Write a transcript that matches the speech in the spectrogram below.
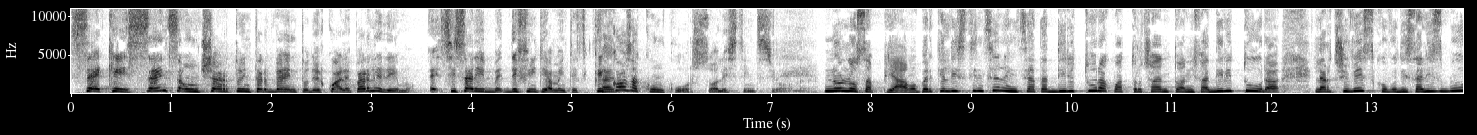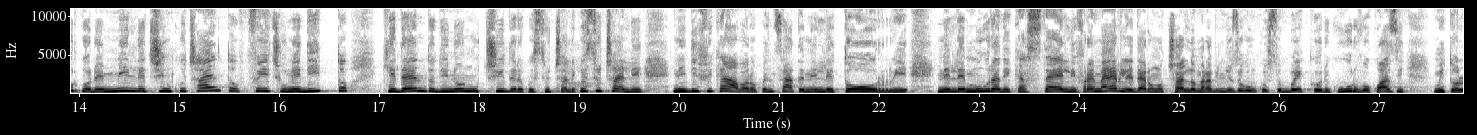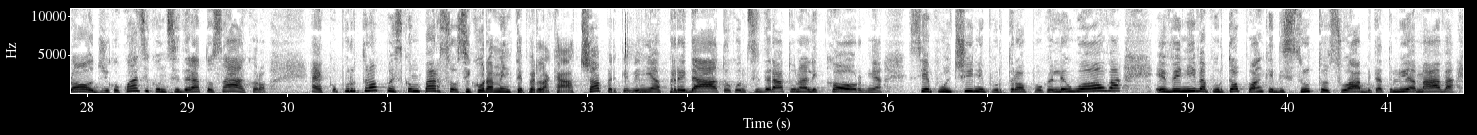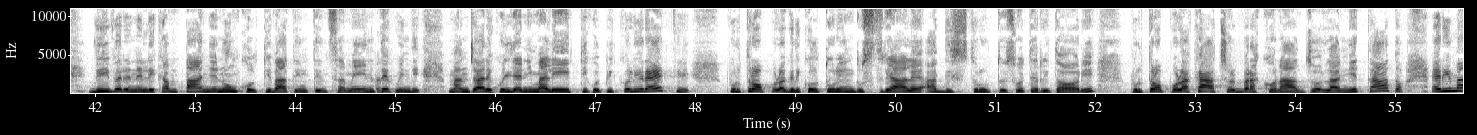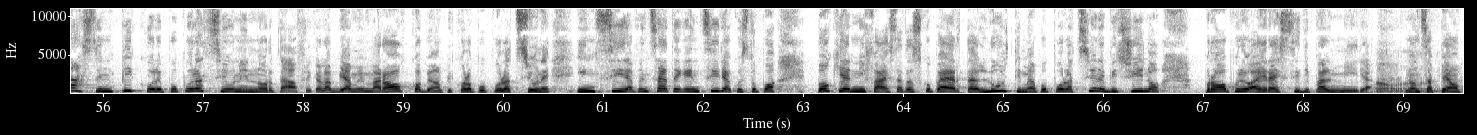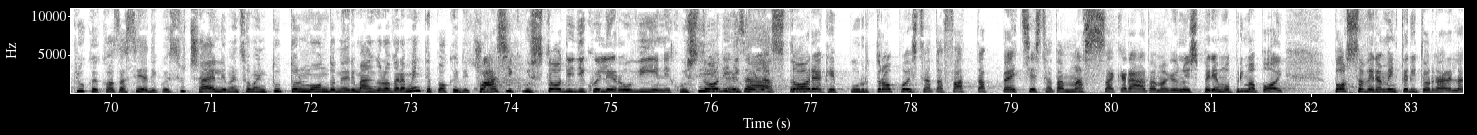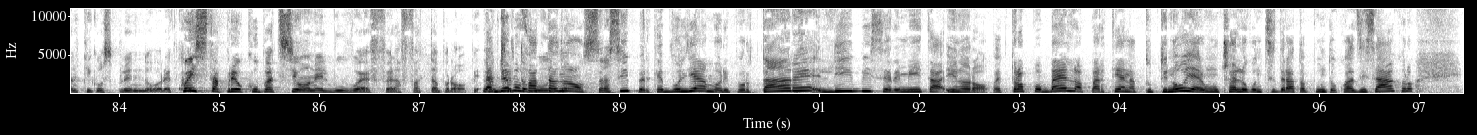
se che senza un certo intervento del quale parleremo eh, si sarebbe definitivamente... Che cosa ha concorso all'estinzione? Non lo sappiamo perché l'estinzione è iniziata addirittura 400 anni fa, addirittura l'arcivescovo di Salisburgo nel 1500 fece un editto chiedendo di non uccidere questi uccelli. No. Questi uccelli nidificavano, pensate, nelle torri, nelle mura dei castelli, fra i merli ed era un uccello meraviglioso con questo becco ricurvo quasi mitologico, quasi considerato sacro. Ecco, purtroppo è scomparso sicuramente per la caccia, perché veniva predato, considerato una leccornia, sia i pulcini purtroppo che le uova, e veniva purtroppo anche distrutto il suo habitat. Lui amava vivere nelle campagne non coltivate intensamente, eh. quindi mangiare quegli animaletti, quei piccoli rettili. Purtroppo l'agricoltura industriale ha distrutto i suoi territori, purtroppo la caccia, il bracconaggio l'ha anniettato, è rimasto in piccole popolazioni in Nord Africa. L'abbiamo in Marocco, abbiamo una piccola popolazione popolazione in Siria. Pensate che in Siria po pochi anni fa è stata scoperta l'ultima popolazione vicino proprio ai resti di Palmiria. Oh, non sappiamo più che cosa sia di questi uccelli, ma insomma in tutto il mondo ne rimangono veramente poche decine. Quasi custodi di quelle rovine, custodi sì, di esatto. quella storia che purtroppo è stata fatta a pezzi, è stata massacrata, ma che noi speriamo prima o poi possa veramente ritornare l'antico splendore. Questa preoccupazione il WWF l'ha fatta propria. L'abbiamo certo fatta punto... nostra, sì, perché vogliamo riportare l'ibis eremita in Europa. È troppo bello, appartiene a tutti noi, è un uccello considerato appunto quasi sacro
